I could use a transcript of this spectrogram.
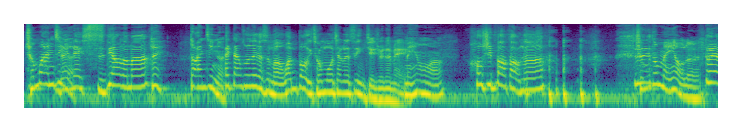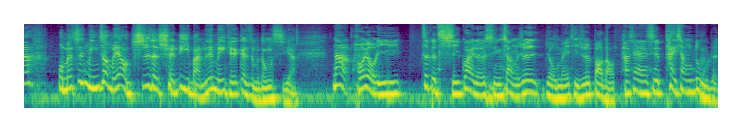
全部安静了，死掉了吗？对，都安静了。哎、欸，当初那个什么 One Boy 冲锋枪的事情解决了没？没有啊，后续报道呢？全部都没有了。对啊。我们是民众，我们要有知的权利吧？那些媒体在干什么东西啊？那侯友宜这个奇怪的形象呢，就是有媒体就是报道他现在是太像路人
